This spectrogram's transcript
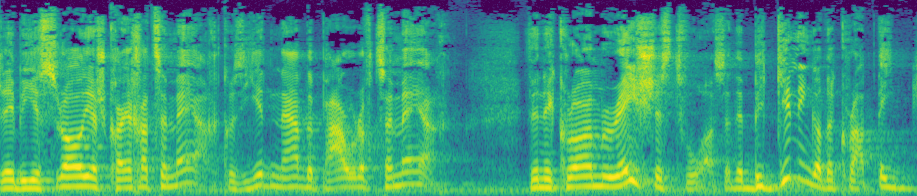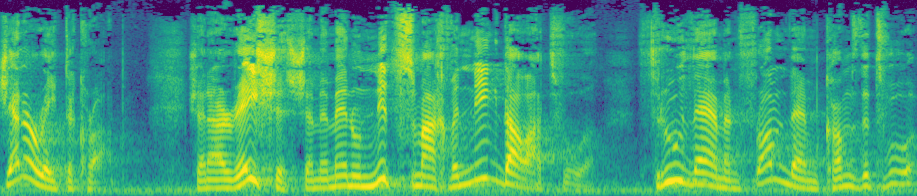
Be Yisrael yesh because he didn't have the power of tzemeach. V'nikram reishis to us. At the beginning of the crop, they generate the crop. Shena reishis shememenu nitzmach v'nigdal atfua. Through them and from them comes the tvua.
